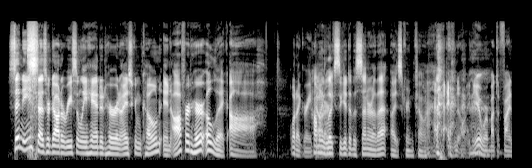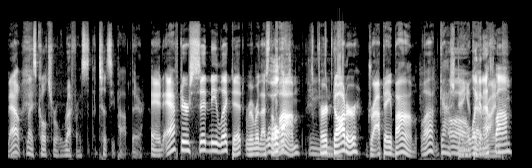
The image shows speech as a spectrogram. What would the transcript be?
Sydney says her daughter recently handed her an ice cream cone and offered her a lick. Ah, what a great How many licks to get to the center of that ice cream cone? I have no idea. We're about to find out. nice cultural reference to the Tootsie Pop there. And after Sydney licked it, remember that's the Whoa. mom, her daughter dropped a bomb. Well, gosh Oh, dang it. like that an rhymed. F-bomb?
